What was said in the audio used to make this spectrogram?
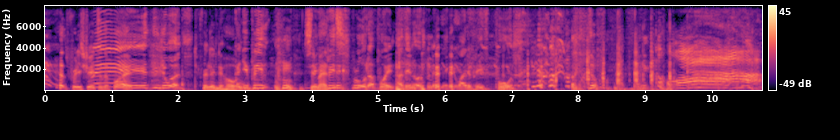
that's pretty straight to the point. please. Use your words. Fill in the hole. Can you please, can you Cement. please explore that point? As in, open it, make it wider, please. Pause. For fuck's sake. Ah!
